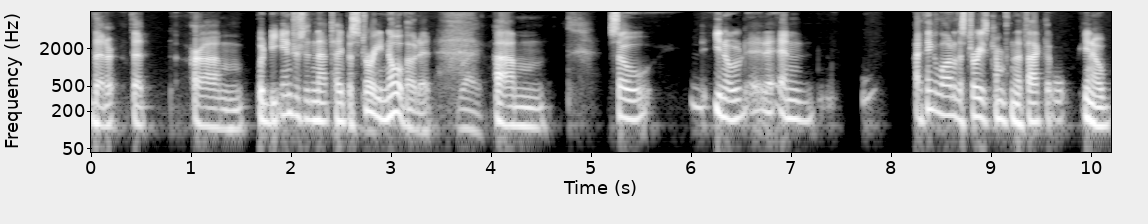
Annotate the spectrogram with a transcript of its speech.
that are, that um, would be interested in that type of story know about it. Right. Um, so, you know, and I think a lot of the stories come from the fact that you know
